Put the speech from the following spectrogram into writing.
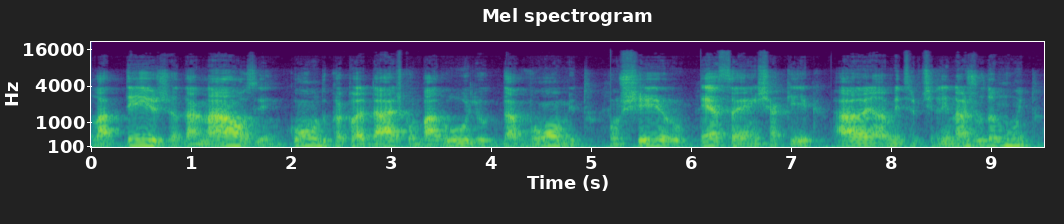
lateja, dá náusea, incômodo com a claridade, com barulho, dá vômito, com cheiro, essa é a enxaqueca. A amitriptilina ajuda muito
